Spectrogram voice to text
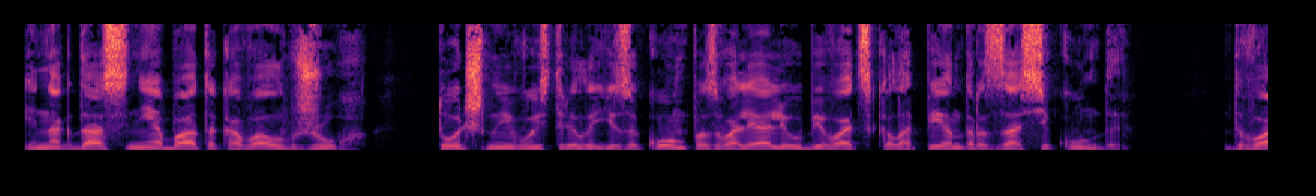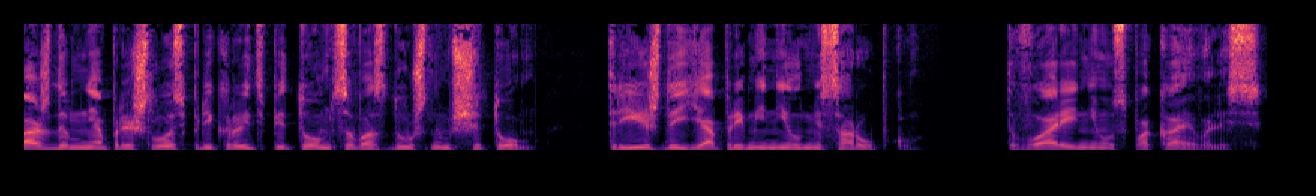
Иногда с неба атаковал вжух. Точные выстрелы языком позволяли убивать скалопендр за секунды. Дважды мне пришлось прикрыть питомца воздушным щитом. Трижды я применил мясорубку. Твари не успокаивались.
